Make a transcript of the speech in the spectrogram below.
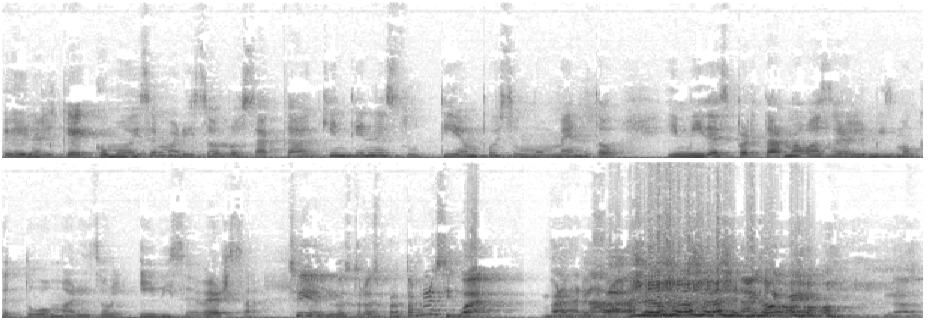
en el que, como dice Marisol, o sea, cada quien tiene su tiempo y su momento y mi despertar no va a ser el mismo que tuvo Marisol y viceversa. Sí, nuestro despertar no es igual. Para, Para nada. No. no.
